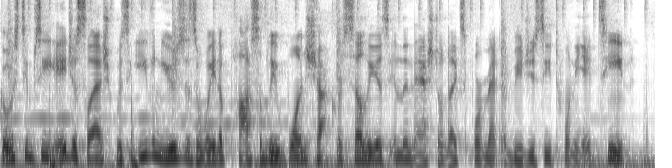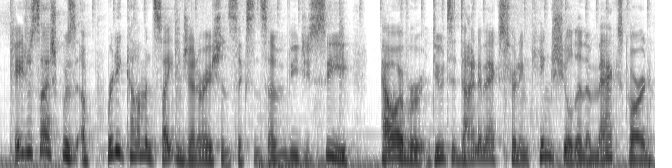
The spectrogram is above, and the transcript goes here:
Ghostium Z Aegislash was even used as a way to possibly one-shot Cresselias in the National Dex format of VGC 2018. Aegislash was a pretty common sight in Generation 6 and 7 VGC, however, due to Dynamax turning King Shield into Max Guard,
